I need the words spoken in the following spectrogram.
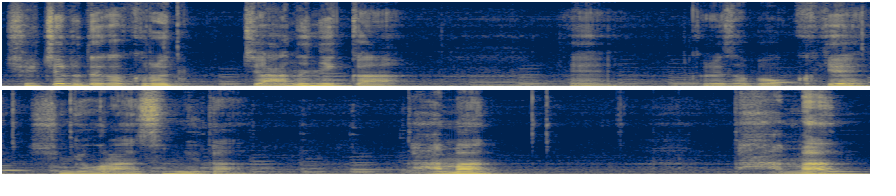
실제로 내가 그러지 않으니까 예 그래서 뭐 크게 신경을 안 씁니다. 다만 다만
